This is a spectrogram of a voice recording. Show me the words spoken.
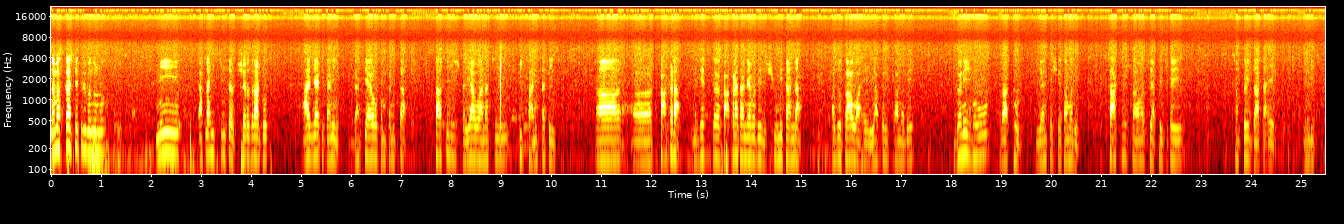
नमस्कार शेतकरी बंधूंनो. मी आपला ही चिंतक शरद राठोड. आज या ठिकाणी धरती ॲग्रो कंपनीचा सात या वाहनाची पीक पाहणीसाठी अं, काकडा म्हणजेच काकडा तांड्यामधील शिवनी तांडा हा जो गाव आहे या परिसरामध्ये गणेश भाऊ राठोड यांच्या शेतामध्ये सात नावाची आपली जी काही संकरित जात आहे. भेंडीची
